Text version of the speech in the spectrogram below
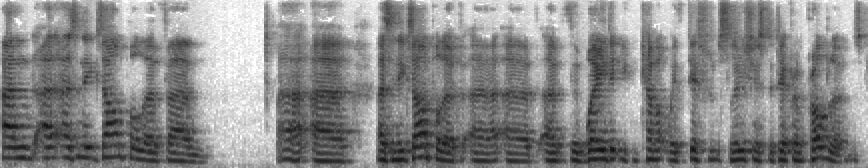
And uh, as an example of um, uh, uh, as an example of, uh, of, of the way that you can come up with different solutions to different problems.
